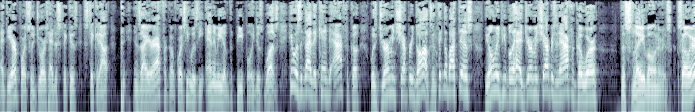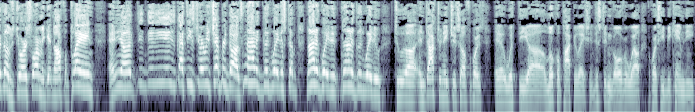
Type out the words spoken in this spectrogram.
at the airport. So George had to stick his stick it out in Zaire, Africa. Of course, he was the enemy of the people. He just was. Here was a guy that came to Africa with German Shepherd dogs. And think about this: the only people that had German Shepherds in Africa were the slave owners. So here comes George Foreman getting off a plane, and you know he's got these German Shepherd dogs. Not a good way to step. Not a way to. Not a good way to to uh, indoctrinate yourself, of course, uh, with the uh, local population. It just didn't go over well. Of course, he became the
